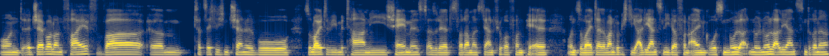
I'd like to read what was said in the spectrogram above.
Und äh, Jabalon 5 war ähm, tatsächlich ein Channel, wo so Leute wie Metani, Seamus, also der, das war damals der Anführer von PL und so weiter, da waren wirklich die Allianzleader von allen großen 0-0-Allianzen drin.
